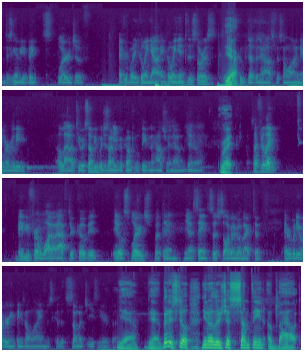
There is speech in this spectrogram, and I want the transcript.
there's gonna be a big splurge of everybody going out and going into the stores. 'cause they Yeah. cooped up in their house for so long, and they weren't really allowed to, or some people just aren't even comfortable leaving their house right now in general. right. So I feel like maybe for a while after COVID, it'll splurge, but then yeah, saying so it's all gonna go back to everybody ordering things online just because it's so much easier. But Yeah, yeah, but it's still you know there's just something about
